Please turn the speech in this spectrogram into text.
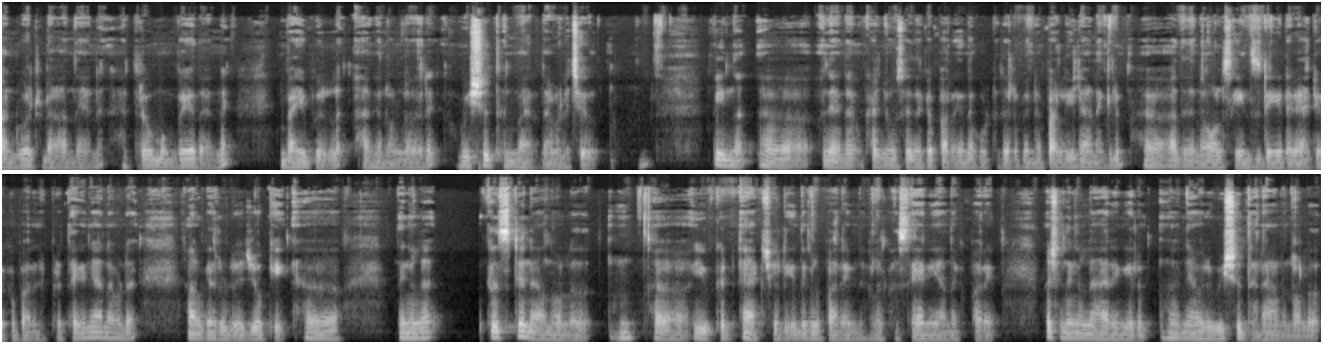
കൺവേർട്ടഡ് ആകുന്നതിന് എത്രയോ മുമ്പേ തന്നെ ബൈബിളിൽ അങ്ങനെയുള്ളവരെ വിശുദ്ധന്മാരെന്നാണ് വിളിച്ചത്. പിന്നെ ഞാൻ കഴിഞ്ഞ ദിവസം ഇതൊക്കെ പറയുന്ന കൂട്ടത്തിൽ പിന്നെ പള്ളിയിലാണെങ്കിലും അത് തന്നെ ഓൾ സെയിൻസ് ഡേയുടെ കാര്യമൊക്കെ പറഞ്ഞപ്പോഴത്തേക്ക് ഞാൻ അവിടെ ആൾക്കാരോട് ഓക്കെ നിങ്ങൾ ക്രിസ്ത്യൻ ആണെന്നുള്ളത് യു കഡ് ആക്ച്വലി നിങ്ങൾ പറയും നിങ്ങൾ ക്രിസ്ത്യാനിയാന്നൊക്കെ പറയും. പക്ഷെ നിങ്ങളിൽ ആരെങ്കിലും ഞാൻ ഒരു വിശുദ്ധനാണെന്നുള്ളത്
